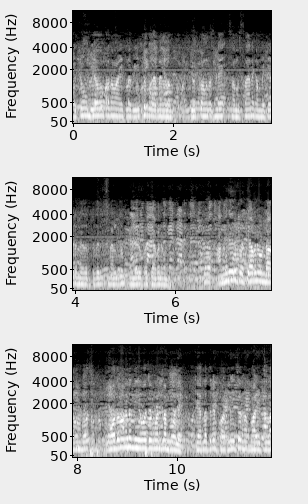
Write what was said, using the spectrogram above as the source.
ഏറ്റവും ഉപയോഗപ്രദമായിട്ടുള്ള വീട്ടുപകരണങ്ങളും യൂത്ത് കോൺഗ്രസിന്റെ സംസ്ഥാന കമ്മിറ്റിയുടെ നേതൃത്വത്തിൽ നൽകും എന്നൊരു പ്രഖ്യാപനമുണ്ട്. അപ്പോൾ അങ്ങനെ ഒരു പ്രഖ്യാപനം ഉണ്ടാകുമ്പോൾ കോതമംഗലം നിയോജക മണ്ഡലം പോലെ കേരളത്തിലെ ഫർണിച്ചർ ഹബ്ബായിട്ടുള്ള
